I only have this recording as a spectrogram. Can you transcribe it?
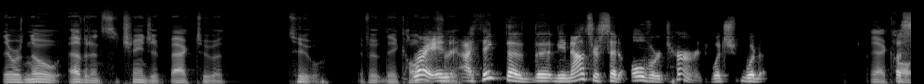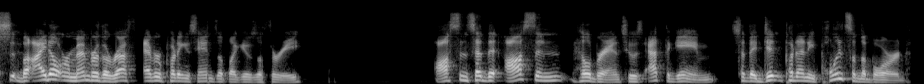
there was no evidence to change it back to a two if it, they called it. right. And. I think the, the, the announcer said overturned, which would yeah call, Assu- but I don't remember the ref ever putting his hands up like it was a three. Austin said that Austin Hillbrands, who was at the game, said they didn't put any points on the board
